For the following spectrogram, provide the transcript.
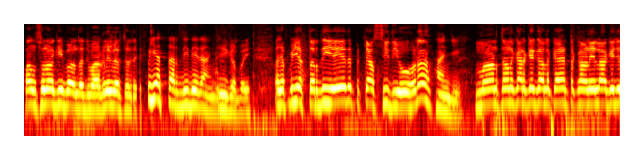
500 ਨਾਲ ਕੀ ਬਣਦਾ ਜਵਾਕ ਨਹੀਂ ਵਿਰਚਦੇ 75 ਦੀ ਦੇ ਦਾਂਗੇ। ਠੀਕ ਆ ਬਾਈ। ਅੱਛਾ 75 ਦੀ ਇਹ ਤੇ 85 ਦੀ ਉਹ ਹਨਾ? ਹਾਂਜੀ। ਮਾਨ ਤਾਨ ਕਰਕੇ ਗੱਲ ਕਹਿ ਟਿਕਾਣੇ ਲਾ ਕੇ ਜੇ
